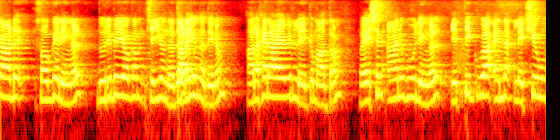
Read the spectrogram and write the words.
കാർഡ് സൗകര്യങ്ങൾ ദുരുപയോഗം ചെയ്യുന്നത് തടയുന്നതിനും അർഹരായവരിലേക്ക് മാത്രം റേഷൻ ആനുകൂല്യങ്ങൾ എത്തിക്കുക എന്ന ലക്ഷ്യവും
